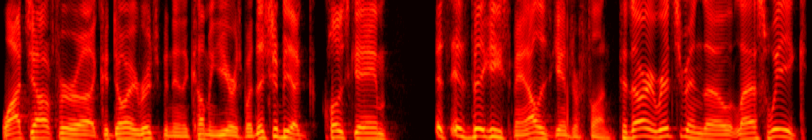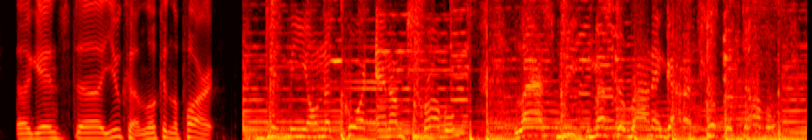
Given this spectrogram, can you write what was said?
watch out for uh, Kadary Richmond in the coming years. But this should be a close game. It's it's Big East, man. All these games are fun. Kadary Richmond though last week against uh, UConn looking the part. Get me on the court and I'm troubled. Last week messed around and got a triple double.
